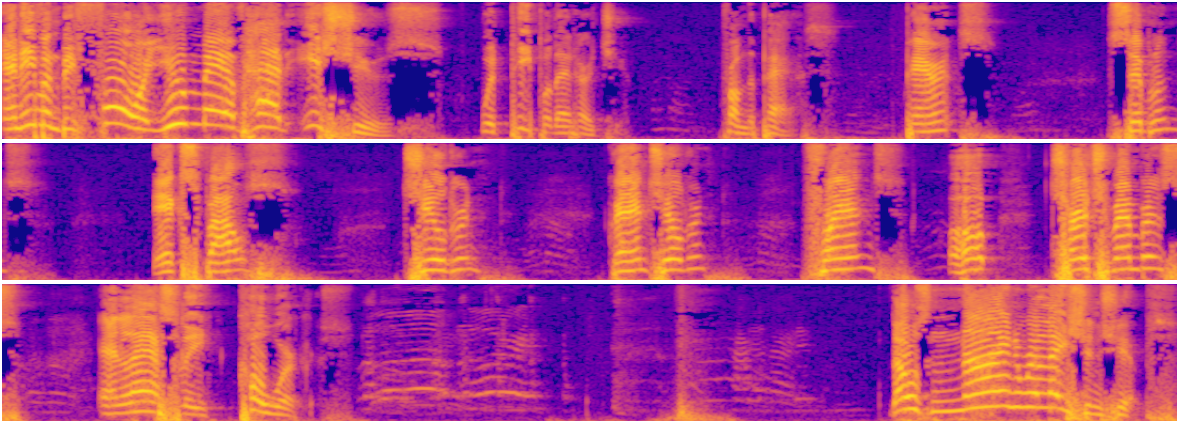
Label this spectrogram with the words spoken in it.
and even before, you may have had issues with people that hurt you from the past. Parents, siblings, ex-spouse, children, grandchildren, friends, oh, church members, and lastly, co-workers. Those nine relationships.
